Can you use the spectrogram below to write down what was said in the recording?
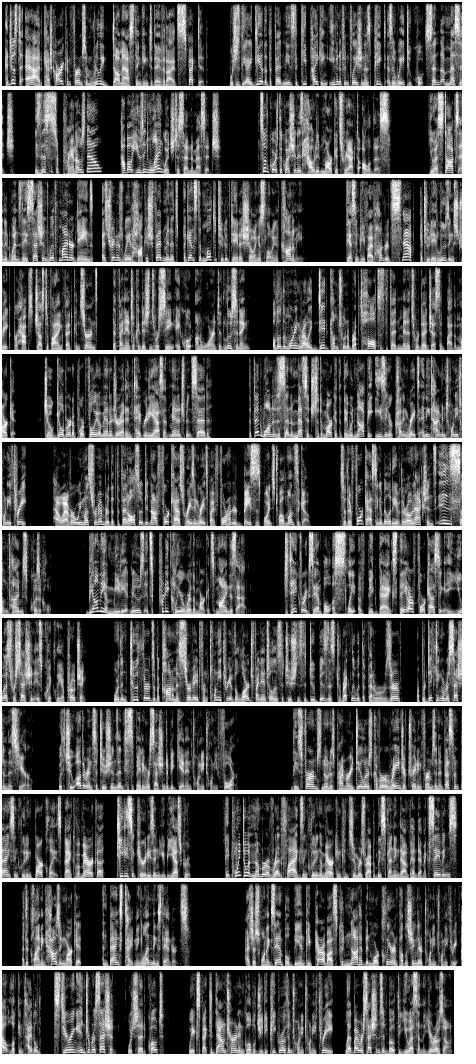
And just to add, Kashkari confirmed some really dumbass thinking today that I had suspected, which is the idea that the Fed needs to keep hiking even if inflation has peaked as a way to, quote, send a message. Is this the Sopranos now? How about using language to send a message? So, of course, the question is how did markets react to all of this? US stocks ended Wednesday's sessions with minor gains as traders weighed hawkish Fed minutes against a multitude of data showing a slowing economy. The S&P 500 snapped a two-day losing streak, perhaps justifying Fed concerns that financial conditions were seeing a quote unwarranted loosening, although the morning rally did come to an abrupt halt as the Fed minutes were digested by the market. Joe Gilbert, a portfolio manager at Integrity Asset Management, said, the Fed wanted to send a message to the market that they would not be easing or cutting rates anytime in 2023. However, we must remember that the Fed also did not forecast raising rates by 400 basis points 12 months ago. So their forecasting ability of their own actions is sometimes quizzical. Beyond the immediate news, it's pretty clear where the market's mind is at. To take, for example, a slate of big banks, they are forecasting a US recession is quickly approaching. More than two thirds of economists surveyed from 23 of the large financial institutions that do business directly with the Federal Reserve are predicting a recession this year, with two other institutions anticipating recession to begin in 2024. These firms, known as primary dealers, cover a range of trading firms and investment banks, including Barclays, Bank of America, TD Securities, and UBS Group. They point to a number of red flags, including American consumers rapidly spending down pandemic savings, a declining housing market, and banks tightening lending standards. As just one example, BNP Paribas could not have been more clear in publishing their 2023 outlook entitled Steering into Recession, which said, quote, "We expect a downturn in global GDP growth in 2023, led by recessions in both the US and the eurozone.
